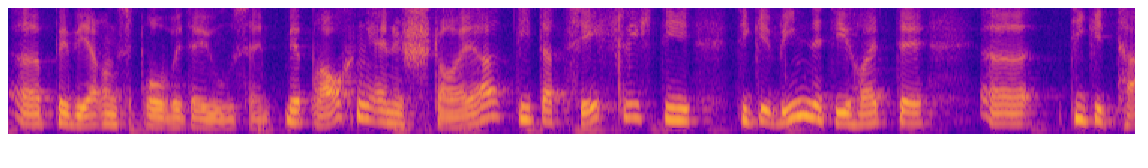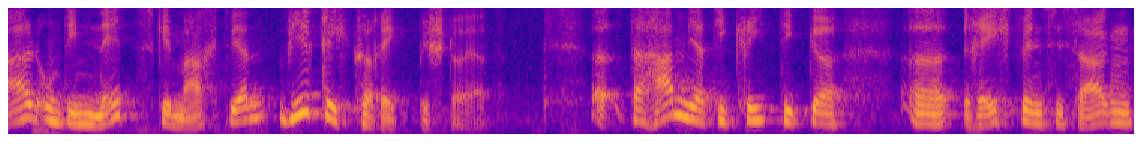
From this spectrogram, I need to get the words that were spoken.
äh, Bewährungsprobe der EU sein. Wir brauchen eine Steuer, die tatsächlich die, die Gewinne, die heute äh, digital und im Netz gemacht werden, wirklich korrekt besteuert. Äh, da haben ja die Kritiker äh, recht, wenn sie sagen,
